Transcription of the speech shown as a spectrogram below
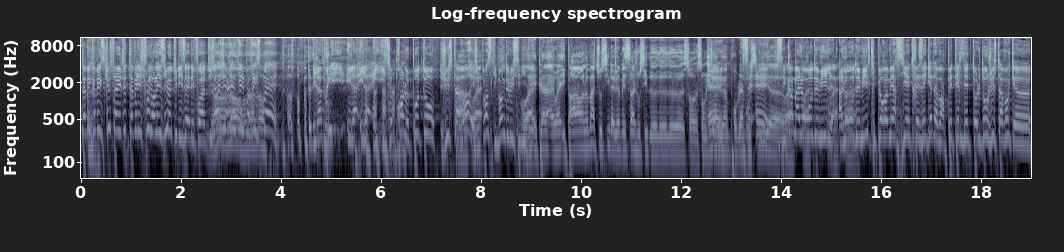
t'avais comme excuse, t'avais, t'avais les cheveux dans les yeux, tu disais des fois. Tu sais, Non, j'ai rien fait, j'ai pas fait exprès. Non, non, pas du Il a tout. pris, il a, il a, il se prend le poteau juste Ah, avant, et je ouais. pense qu'il manque de lucidité. Ouais, et puis la- ouais, il part avant le match aussi, il a eu un message aussi de, de, de- son, son chien a Eh, eu un problème C'est aussi. eh, euh, c'est ouais, comme à l'Euro ouais, 2000. ouais, à l'Euro ouais. 2000, tu peux remercier Trezeguet d'avoir pété le dé de Toldo juste avant que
